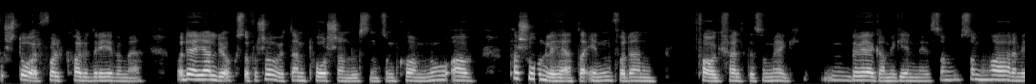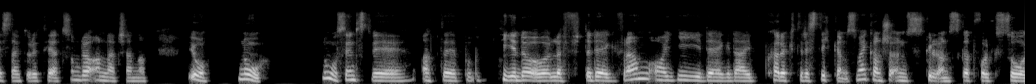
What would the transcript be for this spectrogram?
forstår folk hva du driver med. Og det gjelder jo også for så vidt den påskjønnelsen som kom nå av personligheter innenfor den fagfeltet som jeg beveger meg inn i, som, som har en viss autoritet, som da anerkjenner at jo, nå nå syns vi at det er på tide å løfte deg fram og gi deg de karakteristikkene som jeg kanskje skulle ønske at folk så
